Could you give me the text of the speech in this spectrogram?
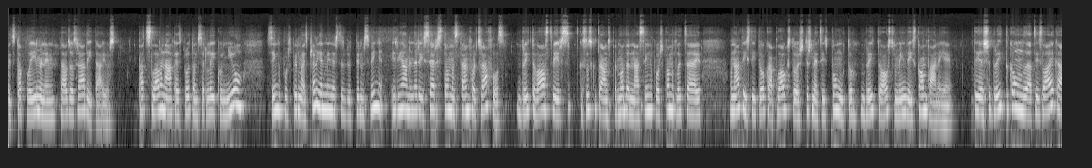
līdz top līmenim daudzos rādītājos. Pats slavenākais, protams, ir Līkuņa Jūla Singapūras pirmais premjerministrs, bet pirms viņa ir jāmin arī Sērs Tomas Stamfords Raffles, britu valstsvīrs, kas uzskatāms par modernās Singapūras pamatlicēju un attīstīja to kā plaukstošu tirzniecības punktu Britu Austrumindijas kompānijai. Tieši Britu kolonizācijas laikā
